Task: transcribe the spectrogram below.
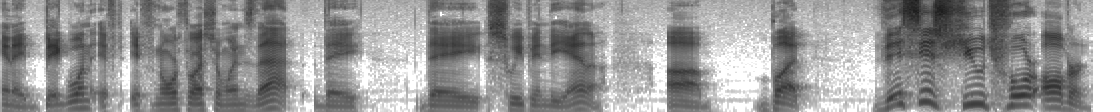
in a big one. If if Northwestern wins that, they they sweep Indiana. Um, but this is huge for Auburn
